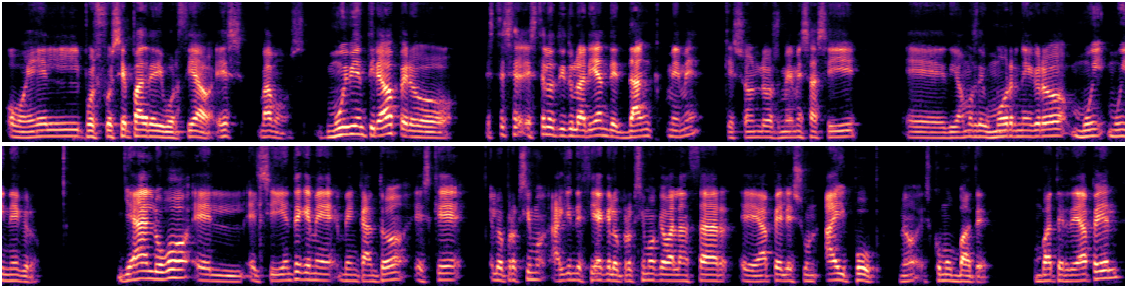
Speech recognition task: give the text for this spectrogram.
o él pues fuese padre divorciado. Es, vamos, muy bien tirado, pero este, este lo titularían de Dunk Meme, que son los memes así eh, digamos, de humor negro, muy, muy negro. Ya luego el, el siguiente que me, me, encantó es que lo próximo, alguien decía que lo próximo que va a lanzar eh, Apple es un iPoop, ¿no? Es como un váter, un váter de Apple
